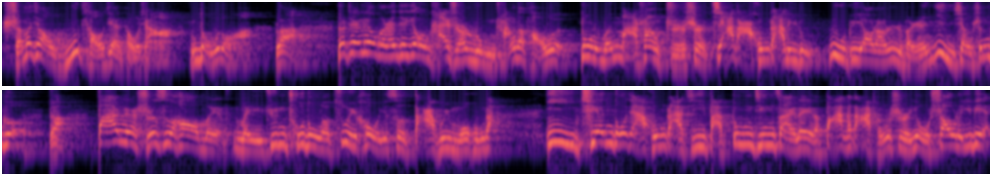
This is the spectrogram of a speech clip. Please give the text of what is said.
什么叫无条件投降啊？你懂不懂啊？是吧？那这六个人就又开始冗长的讨论。杜鲁门马上指示加大轰炸力度，务必要让日本人印象深刻。啊，八月十四号，美美军出动了最后一次大规模轰炸，一千多架轰炸机把东京在内的八个大城市又烧了一遍。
